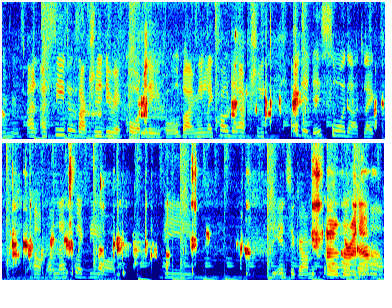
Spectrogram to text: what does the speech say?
hmm And I see it as actually the record label, but I mean, like, how they actually, how did they saw that? Like, um, unless like the um, the the Instagram itself Algorithm. um,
